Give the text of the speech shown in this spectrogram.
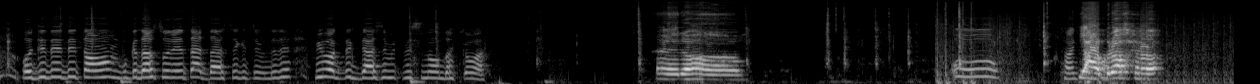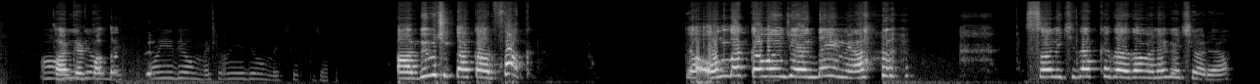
Hoca dedi tamam bu kadar soru yeter derse geçelim dedi. Bir baktık dersin bitmesine 10 dakika var. Helal. Oo. Tanker Ya bırak ya. Aa, tanker 17 patladı. 15. 17 15 17 15 çok güzel. Abi bir buçuk dakika var. Fuck. Ya 10 dakika boyunca öndeyim ya. Son 2 dakikada adam öne geçiyor ya.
